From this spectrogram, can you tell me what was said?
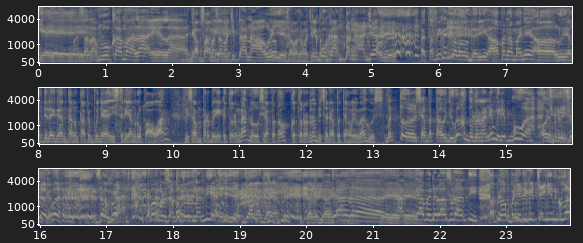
Iya, iya, iya, iya. Masalah muka malah elah Gampang Sama-sama ya. ciptaan Allah Iya, sama-sama Kayak ciptaan gue Allah. ganteng aja Iya. Eh, tapi kan kalau dari apa namanya eh, lu yang tidak ganteng tapi punya istri yang rupawan bisa memperbaiki keturunan lu siapa tahu keturunan lu bisa dapat yang lebih bagus. Betul, siapa tahu juga keturunannya mirip gua. Oh, iya bener juga. Sama, gua ngerusak keturunan dia jadinya. Jangan, jangan. Iya, iya, Artinya iya. beda langsung arti. Tapi Kenapa jadi ngecengin gua?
